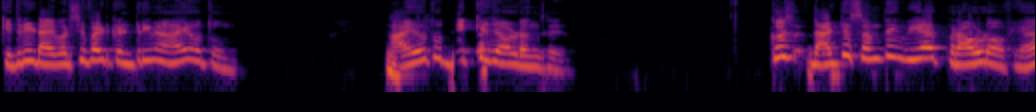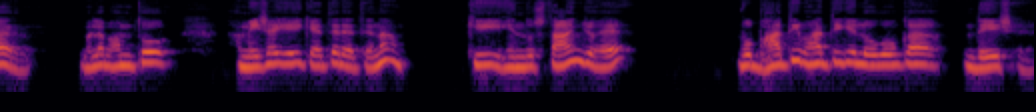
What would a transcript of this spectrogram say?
कितनी डाइवर्सिफाइड कंट्री में आए हो तुम। आए हो तो देख के जाओ ढंग से। Because that is something we are proud of यार। मतलब हम तो हमेशा यही कहते रहते हैं ना कि हिंदुस्तान जो है वो भांति भांति के लोगों का देश है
